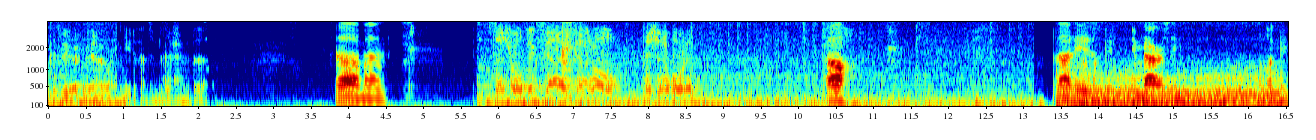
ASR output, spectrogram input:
because we were, we were in like a new defensive position. But Oh man, Central, Big Sky is coming home. Mission aborted. oh, that is embarrassing. it's unlucky.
